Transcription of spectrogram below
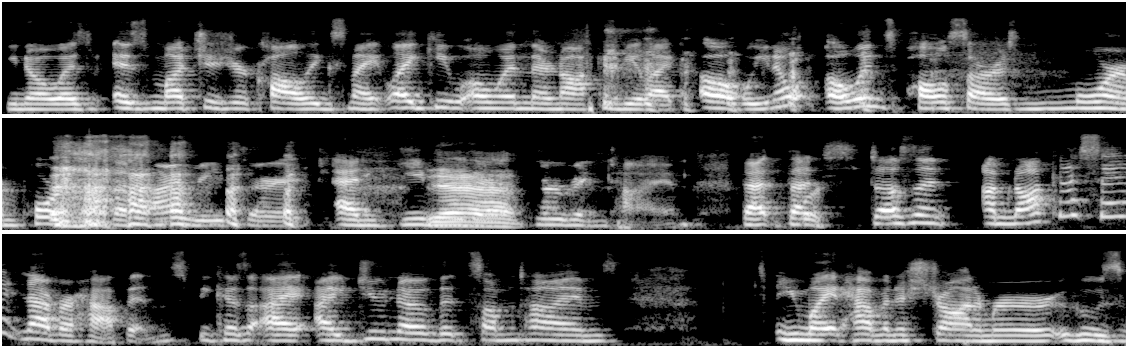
you know as as much as your colleagues might like you owen they're not going to be like oh well you know owen's pulsar is more important than my research and give yeah. you their observing time. That that doesn't i'm not going to say it never happens because i i do know that sometimes you might have an astronomer who's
